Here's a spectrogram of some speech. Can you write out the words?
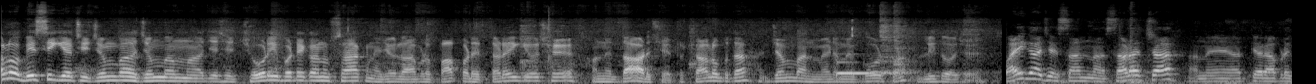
ચાલો બેસી ગયા છીએ જમવા. જમવામાં આજે છે જોડી બટેકાનું શાક ને જોઈ લો, આપણો પાપડ તળાઈ ગયો છે અને દાળ છે. તો ચાલો બધા જમવાનું મેડમે ગોળ પણ લીધો છે. વાઈગા છે સાંજના સાડા ચાર અને અત્યારે આપણે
